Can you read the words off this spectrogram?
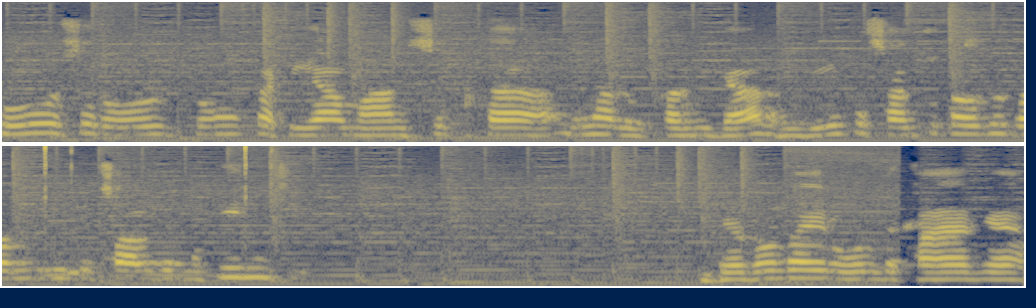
ਉਸ ਰੋਲ ਤੋਂ ਘਟੀਆ ਮਾਨਸਿਕਤਾ ਇਹਨਾਂ ਲੋਕਾਂ ਦੀ ਜ਼ਾਹਰ ਹੁੰਦੀ ਹੈ ਕਿ ਸੰਤ ਤਾਂ ਉਦੋਂ ਦਮਦਮੇ ਟਕਸਾਲ ਦੇ ਮੁਖੀ ਨਹੀਂ ਸੀ। ਜਦੋਂ ਦਾ ਇਹ ਰੋਲ ਦਿਖਾਇਆ ਗਿਆ,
